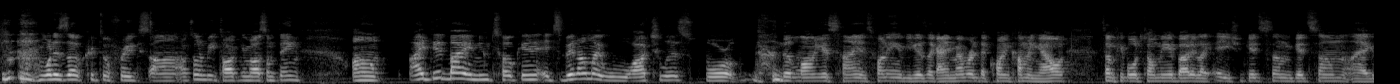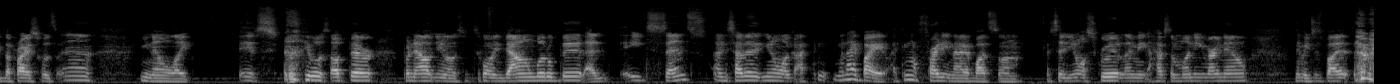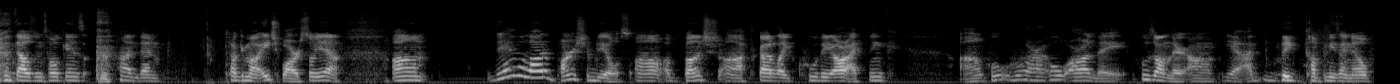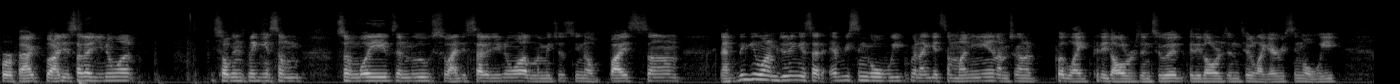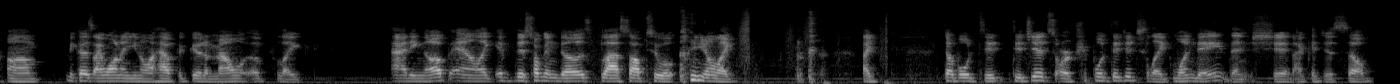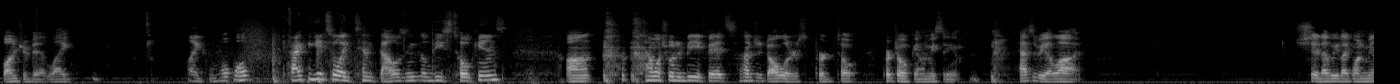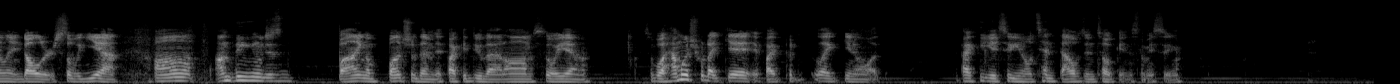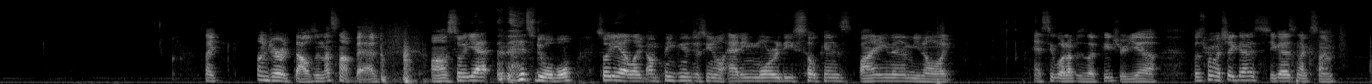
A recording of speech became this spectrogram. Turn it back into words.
what is up, crypto freaks? Uh, I was gonna be talking about something. Um, I did buy a new token. It's been on my watch list for the longest time. It's funny because like I remember the coin coming out. Some people told me about it, like, hey, you should get some, get some. Like the price was, eh, you know, like it's it was up there, but now you know it's going down a little bit at eight cents. I decided, you know, like I think when I buy it, I think on Friday night I bought some. I said, you know, screw it. Let me have some money right now. Let me just buy a thousand tokens, and then talking about H bar. So yeah, um, they have a lot of partnership deals. Uh, a bunch. Uh, I forgot like who they are. I think. Um, who who are who are on they? Who's on there? Um, yeah, I, big companies I know for a fact. But I decided, you know what, token's making some some waves and moves. So I decided, you know what, let me just you know buy some. And I'm thinking what I'm doing is that every single week when I get some money in, I'm just gonna put like fifty dollars into it, fifty dollars into it, like every single week, um, because I want to you know have a good amount of like adding up and like if this token does blast off to you know like like double di- digits or triple digits like one day then shit i could just sell a bunch of it. Like like well if i could get to like 10,000 of these tokens um how much would it be if it's $100 per to- per token? Let me see. Has to be a lot. Shit that'd be like 1 million dollars. So yeah. Um i'm thinking of just buying a bunch of them if i could do that. Um so yeah so, but how much would I get if I put like you know, if I could get to you know ten thousand tokens? Let me see. Like under a thousand, that's not bad. Uh, so yeah, it's doable. So yeah, like I'm thinking of just you know adding more of these tokens, buying them, you know, like, and see what happens in the future. Yeah, that's pretty much it, guys. See you guys next time.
